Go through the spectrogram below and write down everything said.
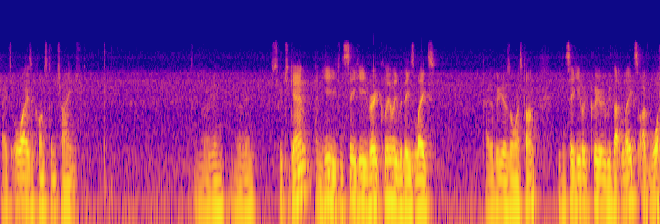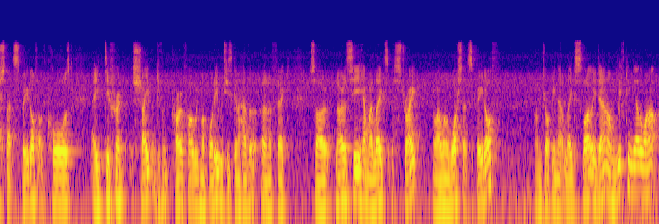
Okay, it's always a constant change. moving, moving. Switch again and here you can see here very clearly with these legs. Okay the video is almost done. You can see here clearly with that legs I've washed that speed off. I've caused a different shape a different profile with my body which is going to have a, an effect. So notice here how my legs are straight. Now I want to wash that speed off. I'm dropping that leg slightly down. I'm lifting the other one up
